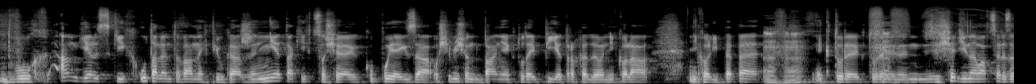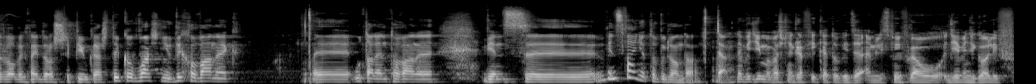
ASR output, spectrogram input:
dwóch angielskich, utalentowanych piłkarzy, nie takich, co się kupuje ich za 80 baniek, tutaj pije trochę do Nikola, Nikoli Pepe, mhm. który, który siedzi na ławce rezerwowych, najdroższy piłkarz, tylko właśnie wychowanek, E, utalentowany, więc, e, więc fajnie to wygląda. Tak, no widzimy właśnie grafikę, tu widzę Emily Smith Rowe 9 goli w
